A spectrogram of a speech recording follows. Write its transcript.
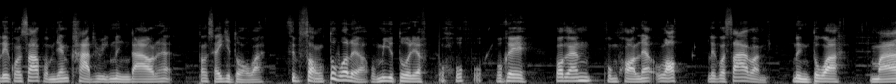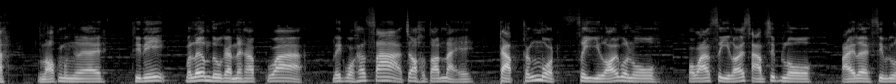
เลกวาซ่าผมยังขาดอยู่อีกหนึ่งดาวนะฮะต้องใช้กี่ตัววะ 12 ตัวเลยเหรอผมมีอยู่ตัวเดียวโอ้โหโอเค เพราะงั้นผมขอแล้วล็อกเลกวาซ่าก่อน 1 ตัวมาล็อกมึงเลย ทีนี้มาเริ่มดูกันนะครับว่าเลกวาซ่าจะออกตอนไหนกับทั้งหมด 400กว่าโลประมาณ430 โล ไปเลย10โล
